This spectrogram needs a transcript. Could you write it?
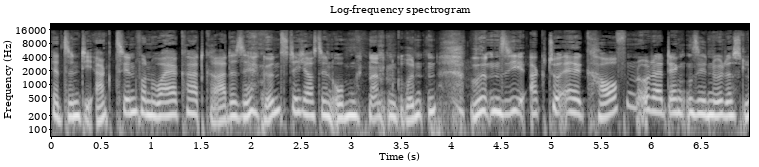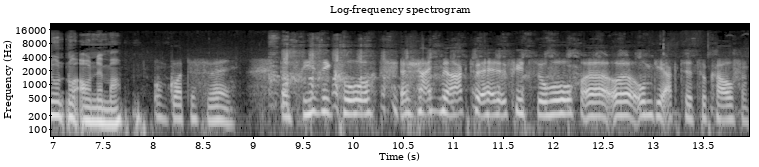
Jetzt sind die Aktien von Wirecard gerade sehr günstig aus den oben genannten Gründen. Würden Sie aktuell kaufen oder denken Sie, nö, das lohnt nur auch nimmer? Um Gottes Willen. Das Risiko erscheint mir aktuell viel zu hoch, äh, äh, um die Aktie zu kaufen.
